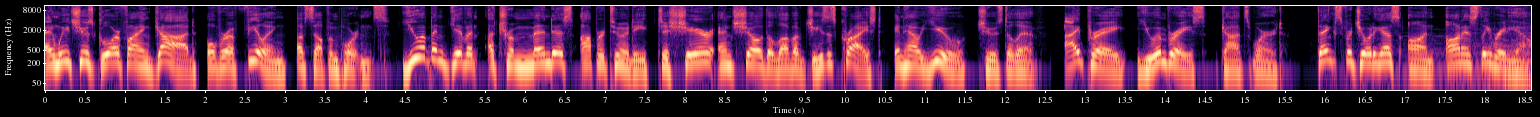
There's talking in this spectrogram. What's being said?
and we choose glorifying God over a feeling of self importance. You have been given a tremendous opportunity to share and show the love of Jesus Christ in how you choose to live. I pray you embrace God's Word. Thanks for joining us on Honestly Radio.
